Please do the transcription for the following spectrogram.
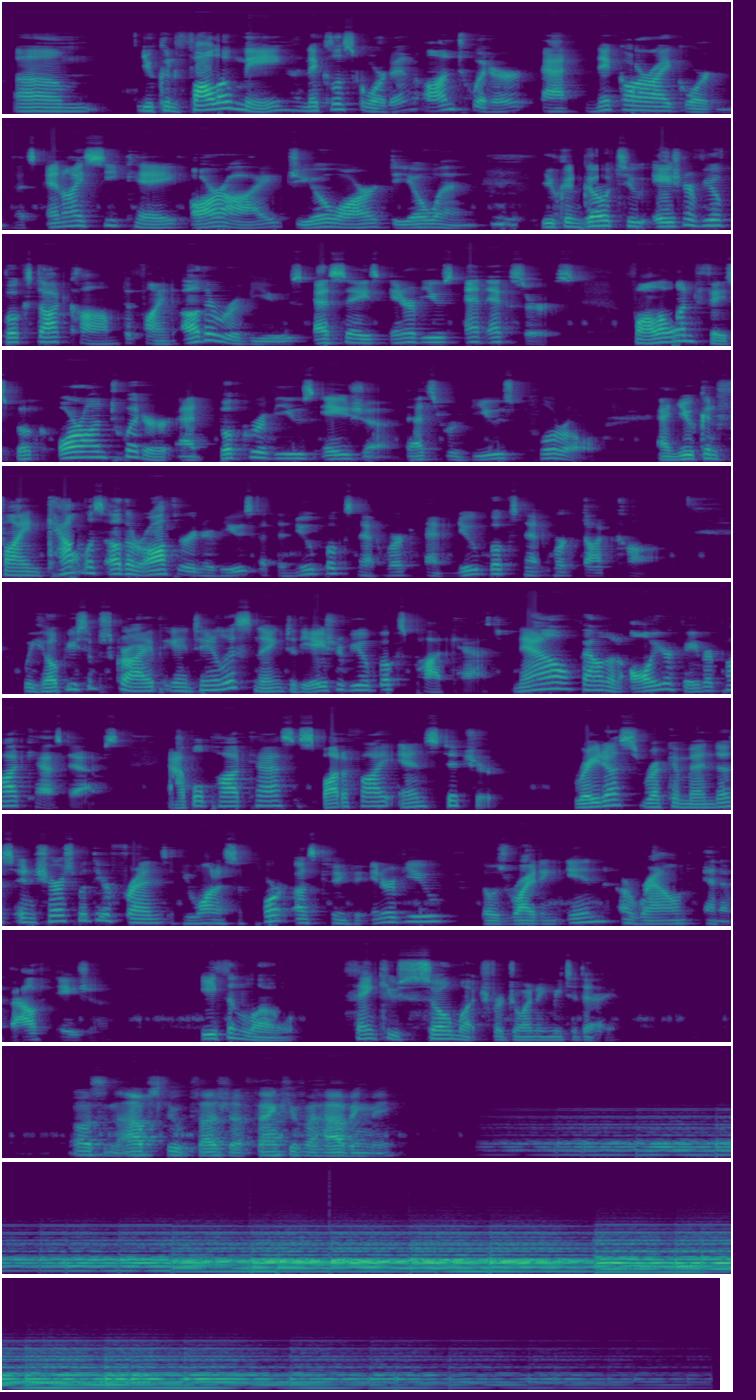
Um, you can follow me, Nicholas Gordon, on Twitter at Nick R. I. Gordon. That's N I C K R I G O R D O N. You can go to AsianReviewOfBooks.com to find other reviews, essays, interviews, and excerpts. Follow on Facebook or on Twitter at Book Reviews Asia. That's reviews plural. And you can find countless other author interviews at the New Books Network at newbooksnetwork.com. We hope you subscribe and continue listening to the Asian Review of Books podcast, now found on all your favorite podcast apps Apple Podcasts, Spotify, and Stitcher. Rate us, recommend us, and share us with your friends if you want to support us continue to interview those writing in, around, and about Asia. Ethan Lou, thank you so much for joining me today. Oh, it's an absolute pleasure. Thank you for having me.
